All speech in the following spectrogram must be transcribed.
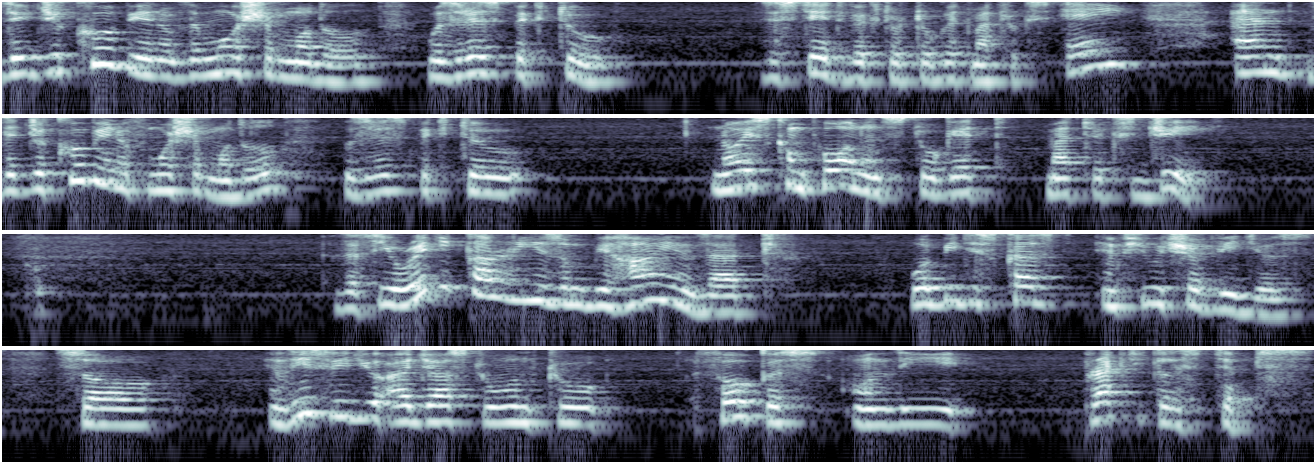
the Jacobian of the motion model with respect to the state vector to get matrix A and the Jacobian of motion model with respect to noise components to get matrix G. The theoretical reason behind that will be discussed in future videos. So in this video I just want to focus on the practical steps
